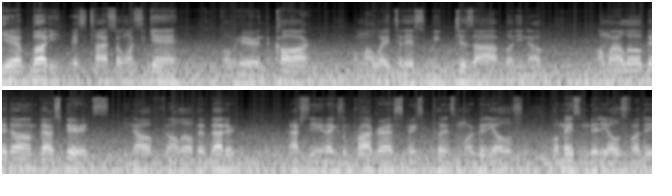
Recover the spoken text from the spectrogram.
Yeah, buddy. It's Ty. So once again, over here in the car, on my way to this week job, but you know, on a little bit um, better spirits. You know, feeling a little bit better. Actually, making some progress. Made some putting some more videos. Well, made some videos for the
